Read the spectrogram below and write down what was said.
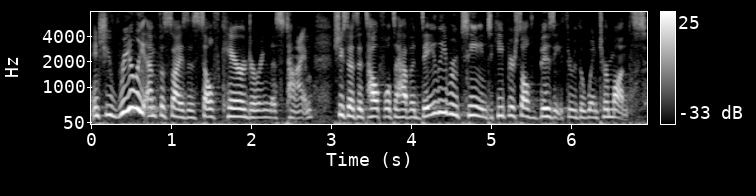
And she really emphasizes self-care during this time time. She says it's helpful to have a daily routine to keep yourself busy through the winter months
